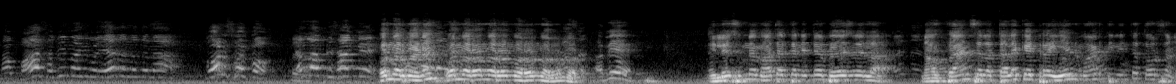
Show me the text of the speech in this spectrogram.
ನಾವು ಬಾಸ್ ಅಭಿಮಾನಿಗಳು ಏನ್ ಅನ್ನೋದನ್ನ ತೋರಿಸ್ಬೇಕು. ಎಲ್ಲ ಬಿಸಾಕಿ. ಒನ್ ಮಾರ್ ಮಾಡೋಣ ಒನ್ ಮಾರ್ ಒನ್ ಮಾರ್ ಒನ್ ಮಾರ್ ಒನ್ ಮಾರ್ ಒನ್ ಮಾರ್ ಅಭಿ. ಇಲ್ಲಿ ಸುಮ್ನೆ ಮಾತಾಡ್ತಾ ನಿಂತ ಪ್ರಯೋಜನ ಇಲ್ಲ. ನಾವು ಫ್ಯಾನ್ಸ್ ಎಲ್ಲ ತಲೆ ಕೆಟ್ರೆ ಏನ್ ಮಾಡ್ತೀವಿ ಅಂತ ತೋರ್ಸೋಣ.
